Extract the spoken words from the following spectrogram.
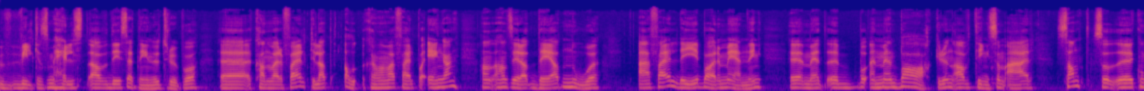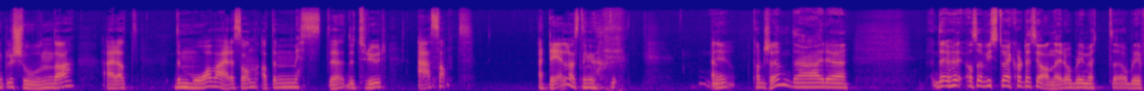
hvilken som helst av de setningene du tror på, kan være feil, til at alle kan være feil på én gang. Han, han sier at det at noe er feil. Det gir bare mening eh, med, eh, med en bakgrunn av ting som er sant. Så eh, konklusjonen da er at det må være sånn at det meste du tror, er sant. Er det en løsning, da? Ja. Kanskje. Det er det, altså hvis du er kartesianer og blir møtt og blir,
